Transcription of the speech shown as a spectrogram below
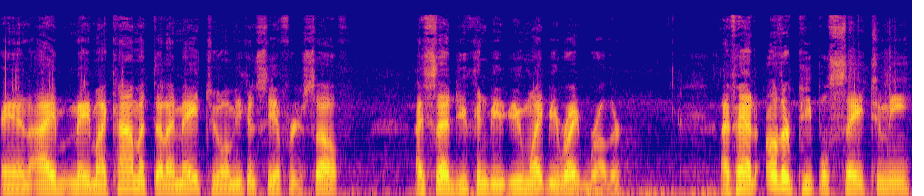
And I made my comment that I made to him. You can see it for yourself. I said, you can be, you might be right, brother. I've had other people say to me,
